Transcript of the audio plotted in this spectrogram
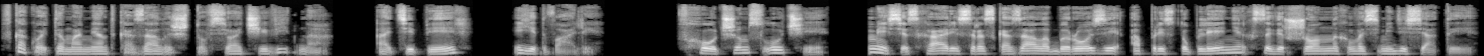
«В какой-то момент казалось, что все очевидно, а теперь едва ли. В худшем случае миссис Харрис рассказала бы Рози о преступлениях, совершенных в 80-е.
